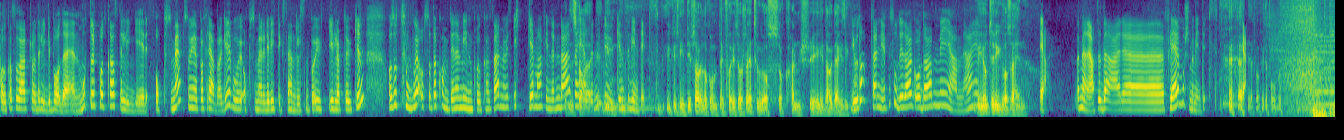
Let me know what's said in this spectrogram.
podkast, og der tror jeg det ligger både en motorpodkast, det ligger oppsummert, som vi gjør på fredager, hvor vi oppsummerer de viktigste hendelsene i løpet av uken. Og så tror jeg også det har kommet inn en vinpodkast der, men hvis ikke man finner den der, så heter den Ukens vintips. Ukens vintips har jo nå kommet med forrige torsdag. Jeg tror også kanskje i dag. Det er ikke sikker på. Jo da, det er en ny episode i dag, og da mener jeg Med Jon Trygve og Svein. Da mener jeg at det er eh, flere morsomme vintips. Ja. det får vi håpe.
